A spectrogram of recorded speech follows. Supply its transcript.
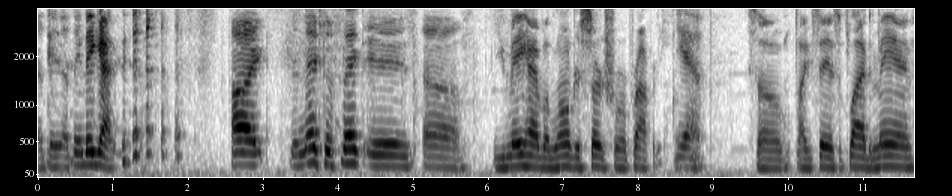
I think I think they got it. All right. The next effect is uh, you may have a longer search for a property. yeah. So, like I said, supply demand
